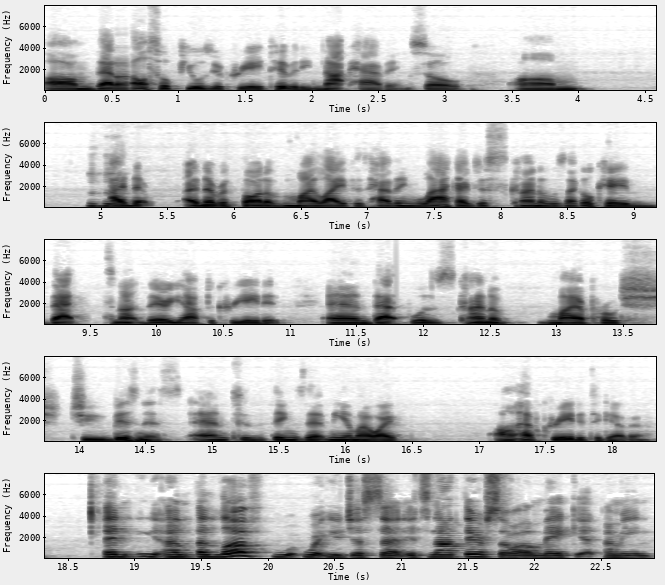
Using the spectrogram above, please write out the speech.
um, that also fuels your creativity. Not having so, um, Mm-hmm. I never I never thought of my life as having lack. I just kind of was like, okay, that's not there. You have to create it, and that was kind of my approach to business and to the things that me and my wife uh, have created together. And I, I love w- what you just said. It's not there, so I'll make it. I mean,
